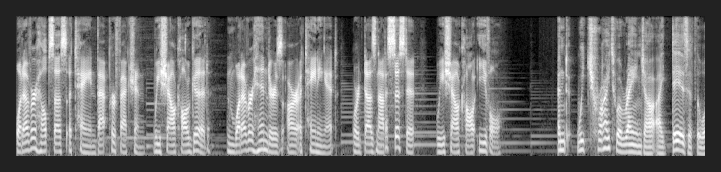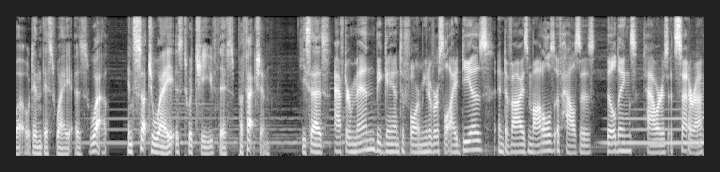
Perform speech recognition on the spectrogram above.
Whatever helps us attain that perfection, we shall call good, and whatever hinders our attaining it, or does not assist it, we shall call evil. And we try to arrange our ideas of the world in this way as well, in such a way as to achieve this perfection. He says, After men began to form universal ideas and devise models of houses, buildings, towers, etc.,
